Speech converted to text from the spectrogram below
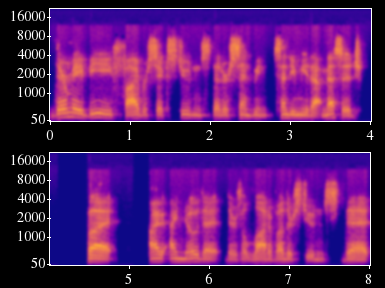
there may be five or six students that are sending sending me that message but I, I know that there's a lot of other students that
